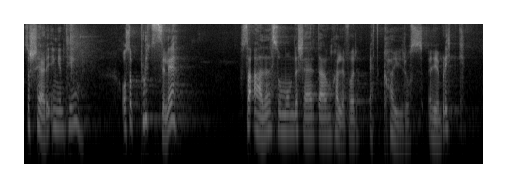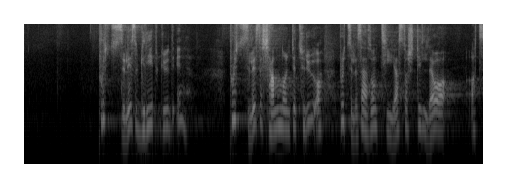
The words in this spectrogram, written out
så skjer det ingenting. Og så plutselig så er det som om det skjer det de kaller for et Kairos-øyeblikk. Plutselig så griper Gud inn. Plutselig så kommer noen til tro, og plutselig så er det sånn tida står stille, og at,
